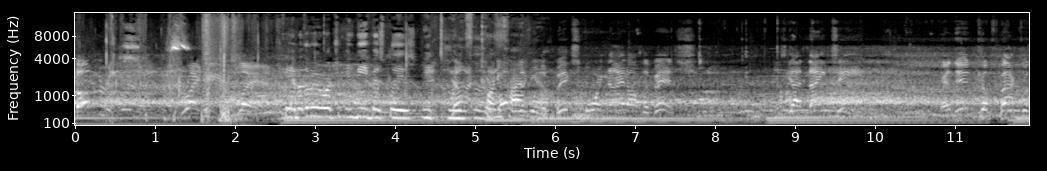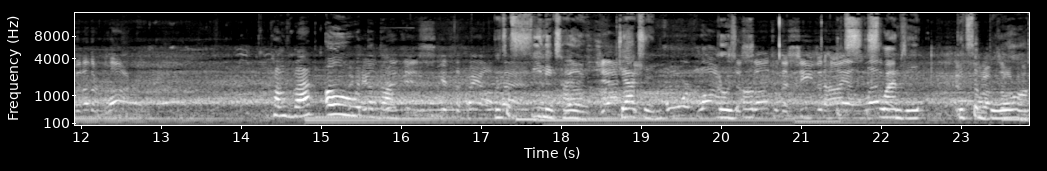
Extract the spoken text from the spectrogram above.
thunderous right-hand slam. Yeah, by the way, we're watching NBA Best Plays Week 25. 25, yeah. Big scoring night off the bench. He's got 19. And then comes back with another block. Comes back. Oh, with the dunk. Bridges gets. That's a Phoenix highlight. Jackson goes up, Suns with a season high s- 11. slams it, gets the block,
